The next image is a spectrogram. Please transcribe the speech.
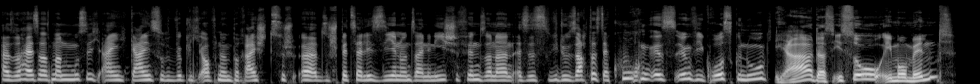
Also heißt das, man muss sich eigentlich gar nicht so wirklich auf einen Bereich zu, äh, also spezialisieren und seine Nische finden, sondern es ist, wie du sagtest, der Kuchen ist irgendwie groß genug. Ja, das ist so im Moment,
